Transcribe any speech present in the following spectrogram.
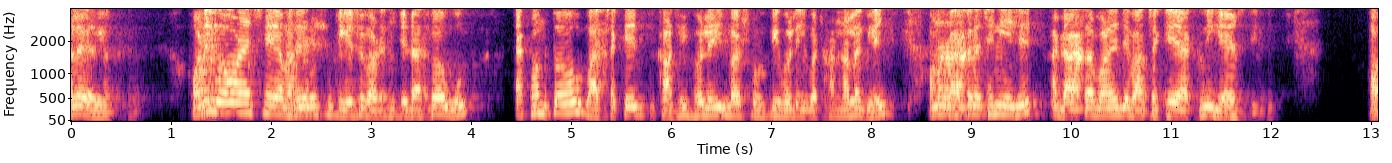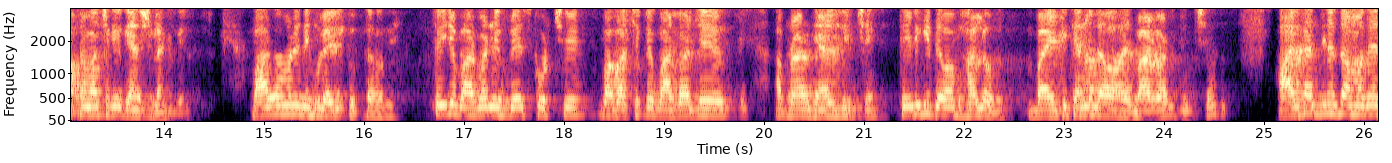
হ্যালো অনেক বাবা আছে আমাদের কাছে জিজ্ঞাসা করেন যে, ডাক্তারবাবু, এখন তো বাচ্চাকে কাশি হলেই বা সর্দি হলেই বা ঠান্ডা লাগলেই আমরা ডাক্তার কাছে নিয়ে যাই আর ডাক্তার বলে যে, বাচ্চাকে এখনই গ্যাস দিন। আপনার বাচ্চাকে গ্যাস লাগবে। বারবার মানে নেবুলাইজ করতে হবে। তো এই যে বারবার নেবুলাইজ করছে বা বাচ্চাকে বারবার যে আপনার গ্যাস দিচ্ছে, তো এটা কি দেওয়া ভালো? বা এটি কেন দেওয়া হয় বারবার দিচ্ছে? আগেকার দিনে তো আমাদের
